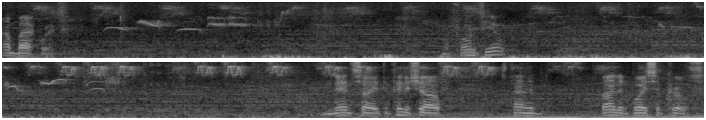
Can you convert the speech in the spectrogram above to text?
and backwards. In front view. And then sorry to finish off, standard banded bicep curls.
